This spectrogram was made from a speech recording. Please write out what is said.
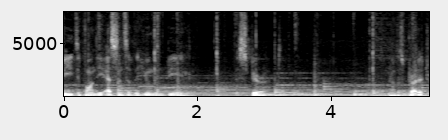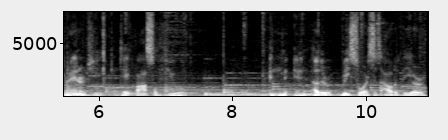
feeds upon the essence of the human being, the spirit. Now, this predator energy can take fossil fuel and, and other resources out of the earth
